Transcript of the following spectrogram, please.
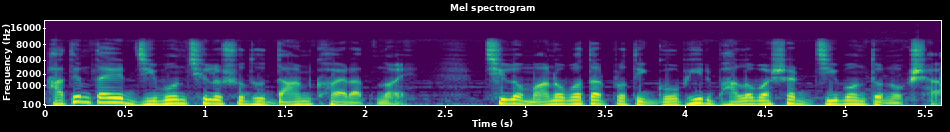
হাতেম তাইয়ের জীবন ছিল শুধু দান খয়রাত নয়, ছিল মানবতার প্রতি গভীর ভালোবাসার জীবন্ত নকশা।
